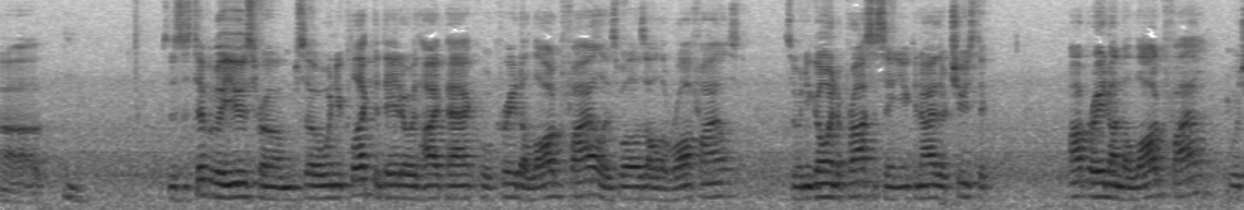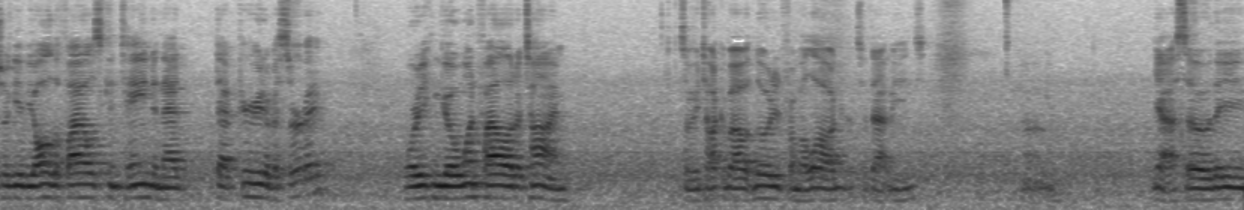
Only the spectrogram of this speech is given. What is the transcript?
Uh, so this is typically used from, so when you collect the data with HYPACK, we'll create a log file as well as all the raw files. So when you go into processing, you can either choose to operate on the log file, which will give you all the files contained in that, that period of a survey, or you can go one file at a time. So we talk about loaded from a log, that's what that means. Um, yeah, so the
